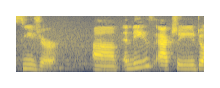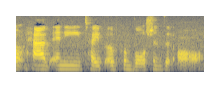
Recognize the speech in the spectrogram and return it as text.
seizure. Um, and these actually, you don't have any type of convulsions at all.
